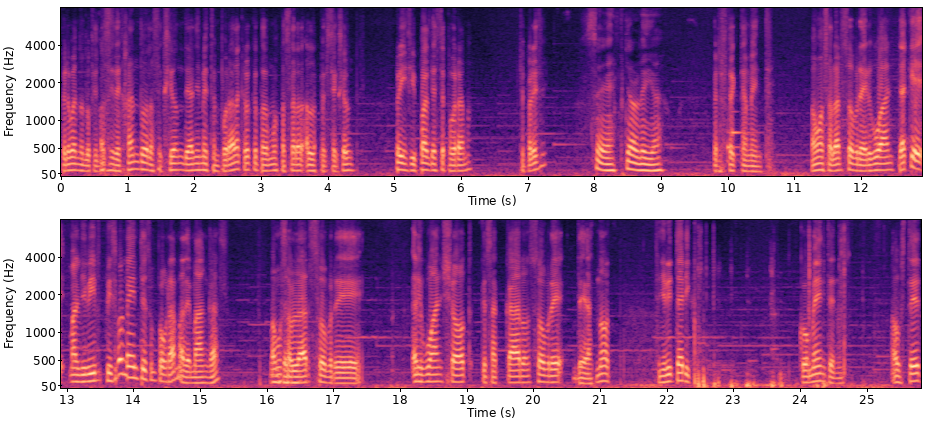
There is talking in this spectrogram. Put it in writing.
Pero bueno, lo que entonces dejando la sección de anime temporada, creo que podemos pasar a, a la sección principal de este programa. ¿Te parece? Sí, ya lo leía. Perfectamente. Vamos a hablar sobre el One, ya que Malvivir principalmente es un programa de mangas. Vamos a hablar sobre el one shot que sacaron sobre Death Note. Señorita Eriko, coméntenos. A usted,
